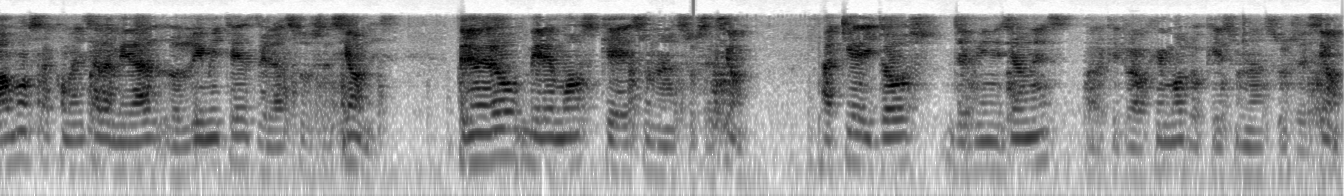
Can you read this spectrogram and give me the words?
Vamos a comenzar a mirar los límites de las sucesiones. Primero miremos qué es una sucesión. Aquí hay dos definiciones para que trabajemos lo que es una sucesión.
